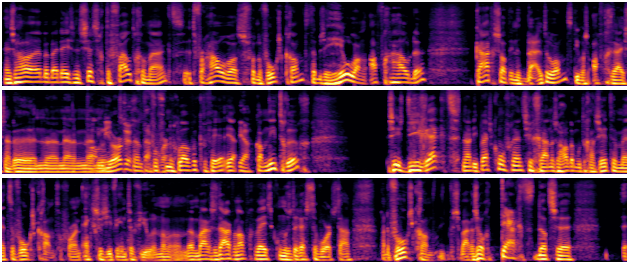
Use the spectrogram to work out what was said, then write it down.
En ze hebben bij D66 de fout gemaakt. Het verhaal was van de Volkskrant. Dat hebben ze heel lang afgehouden. Kaag zat in het buitenland. Die was afgereisd naar, de, naar, naar, naar New York. Terug, naar, voor, geloof ik. Ja, ja. Kwam niet terug. Ze is direct naar die persconferentie gegaan. En ze hadden moeten gaan zitten met de Volkskrant. Voor een exclusief interview. En dan, dan waren ze daarvan af geweest. Konden ze de rest te woord staan. Maar de Volkskrant. Ze waren zo getergd dat ze uh,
